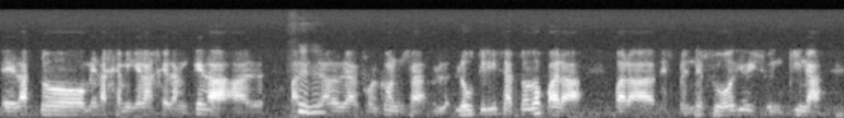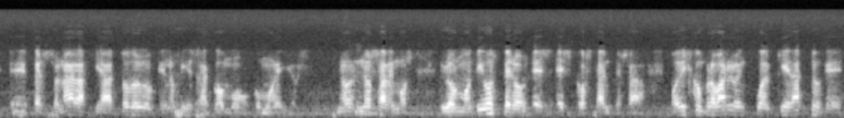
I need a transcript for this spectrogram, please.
el acto homenaje a Miguel Ángel Anquela, al, al de Alcorcón, o sea, lo, utiliza todo para, para desprender su odio y su inquina eh, personal hacia todo lo que no piensa como, como ellos. No, no sabemos los motivos, pero es, es constante, o sea, podéis comprobarlo en cualquier acto que,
